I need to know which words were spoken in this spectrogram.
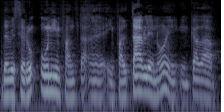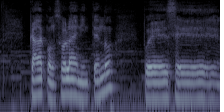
debe ser un, un infalta- eh, infaltable, ¿no? En, en cada, cada consola de Nintendo, pues eh,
